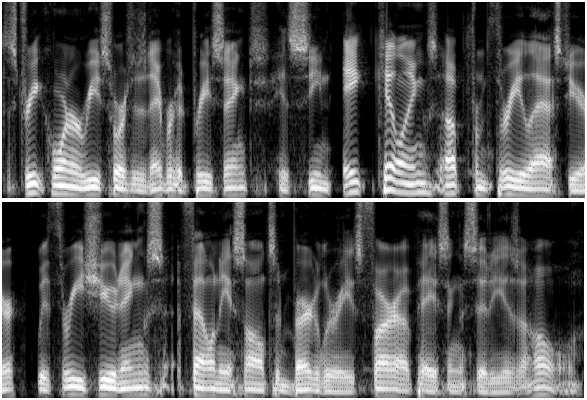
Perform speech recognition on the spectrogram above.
the Street Corner Resources Neighborhood Precinct has seen eight killings, up from three last year, with three shootings, felony assaults, and burglaries, far outpacing the city as a whole.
